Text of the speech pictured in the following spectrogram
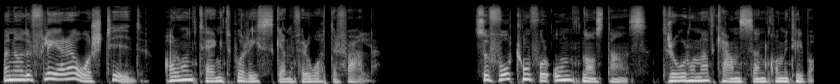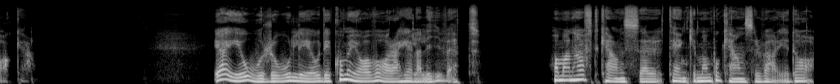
Men under flera års tid har hon tänkt på risken för återfall. Så fort hon får ont någonstans tror hon att cancern kommer tillbaka. Jag är orolig och det kommer jag att vara hela livet. Har man haft cancer tänker man på cancer varje dag.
